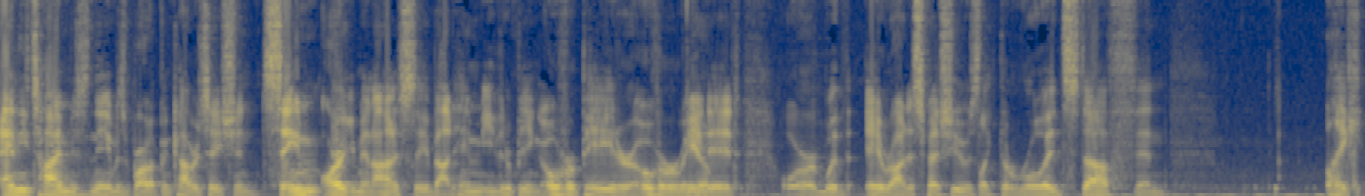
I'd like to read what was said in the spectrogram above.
anytime his name is brought up in conversation, same argument honestly about him either being overpaid or overrated, or with A Rod especially, it was like the roid stuff and like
